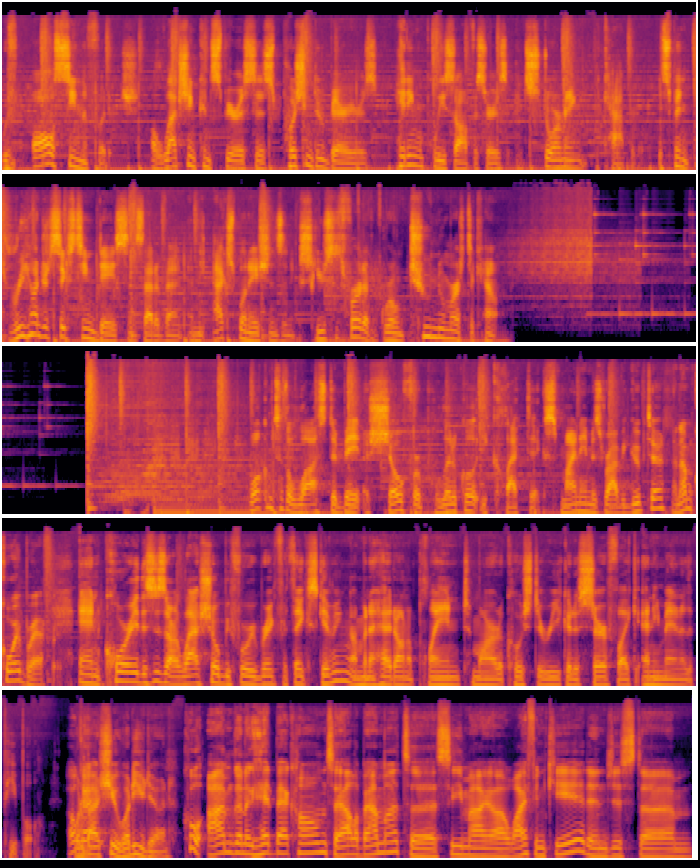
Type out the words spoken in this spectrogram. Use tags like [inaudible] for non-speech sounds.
We've all seen the footage election conspiracists pushing through barriers, hitting police officers, and storming the Capitol. It's been 316 days since that event, and the explanations and excuses for it have grown too numerous to count. Welcome to The Lost Debate, a show for political eclectics. My name is Ravi Gupta. And I'm Cory Bradford. And Cory, this is our last show before we break for Thanksgiving. I'm going to head on a plane tomorrow to Costa Rica to surf like any man of the people. What Okay. about you? What are you doing? Cool. I'm going to head back home to Alabama to see my uh, wife and kid and just um,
